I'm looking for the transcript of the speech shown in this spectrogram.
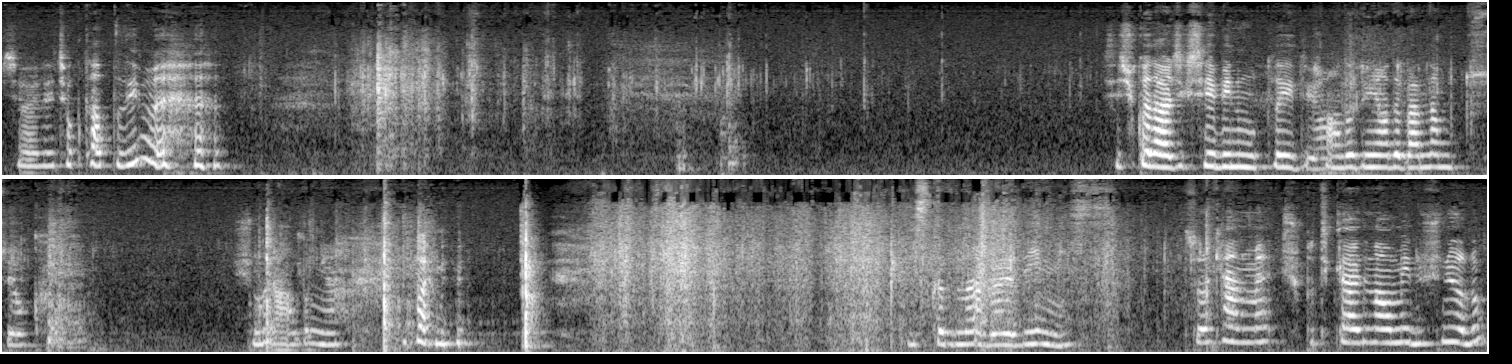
Şöyle çok tatlı değil mi? İşte şu kadarcık şey beni mutlu ediyor. Şu anda dünyada benden mutlusu yok. Şunları aldım ya. Yani. Biz kadınlar böyle değil miyiz? Sonra kendime şu patiklerden almayı düşünüyordum.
